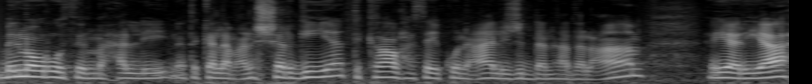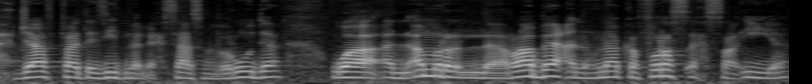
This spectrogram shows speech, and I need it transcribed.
بالموروث المحلي. نتكلم عن الشرقية. تكرارها سيكون عالي جدا هذا العام. هي رياح جافة تزيد من الإحساس ببرودة والأمر الرابع أن هناك فرص إحصائية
